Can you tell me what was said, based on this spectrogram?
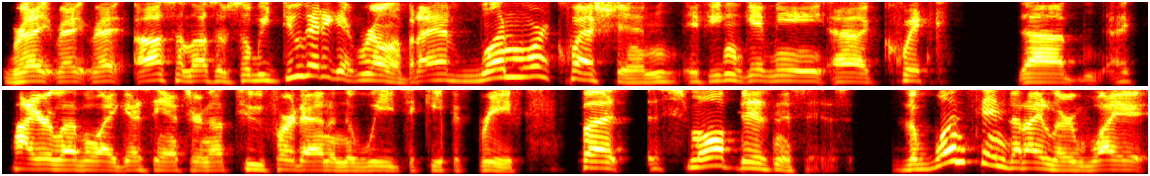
Right, right, right. Awesome, awesome. So we do got to get rolling, but I have one more question. If you can give me a quick uh, higher level, I guess, answer, not too far down in the weeds to keep it brief. But small businesses, the one thing that I learned why,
